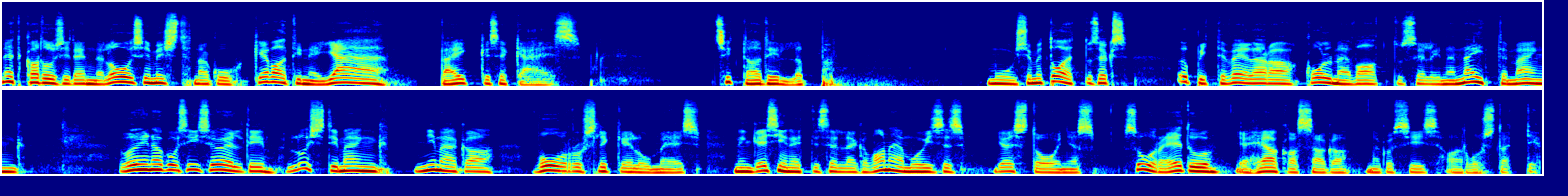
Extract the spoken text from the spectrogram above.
Need kadusid enne loosimist nagu kevadine jää päikese käes. tsitaadi lõpp muuseumi toetuseks õpiti veel ära kolmevaatuseline näitemäng või nagu siis öeldi, lustimäng nimega Vooruslik elumees ning esineti sellega Vanemuises ja Estonias suure edu ja hea kassaga, nagu siis arvustati.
